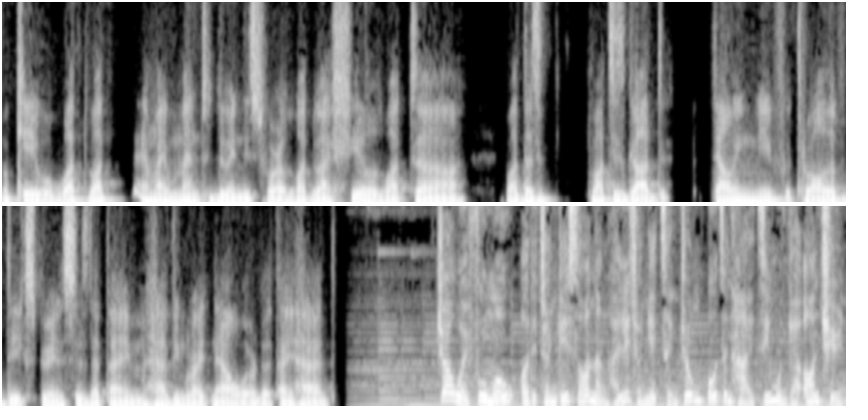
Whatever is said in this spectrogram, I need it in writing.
okay what what am i meant to do in this world? What do i feel? What uh, what does what is god telling me through all of the experiences that I'm having right now or that I had. 作為父母，我哋盡己所能喺呢場疫情中保證孩子們嘅安全。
